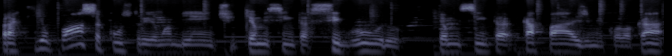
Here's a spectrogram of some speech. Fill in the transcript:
para que eu possa construir um ambiente que eu me sinta seguro, que eu me sinta capaz de me colocar,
